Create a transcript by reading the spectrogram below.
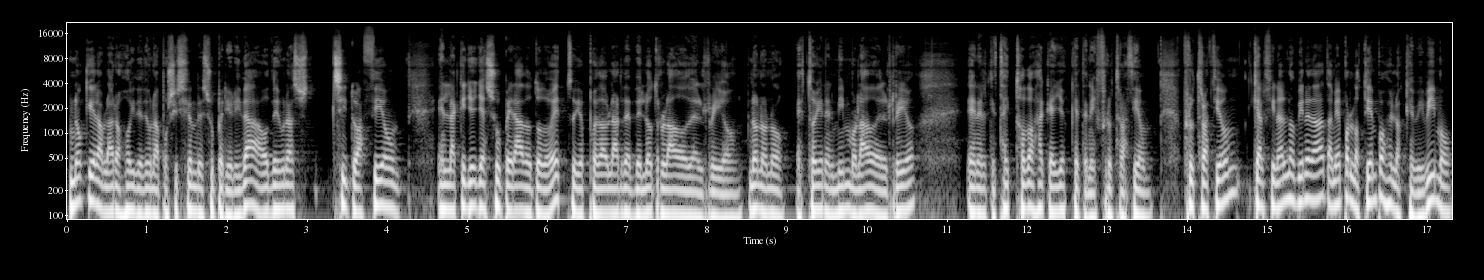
No quiero hablaros hoy de una posición de superioridad o de una situación en la que yo ya he superado todo esto y os puedo hablar desde el otro lado del río. No, no, no. Estoy en el mismo lado del río en el que estáis todos aquellos que tenéis frustración. Frustración que al final nos viene dada también por los tiempos en los que vivimos.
